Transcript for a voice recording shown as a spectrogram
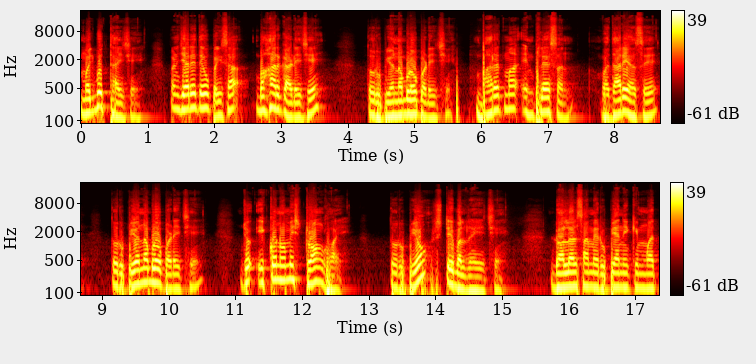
મજબૂત થાય છે. પણ જ્યારે તેઓ પૈસા બહાર કાઢે છે, તો રૂપિયો નબળો પડે છે. ભારતમાં ઇન્ફ્લેશન વધારે હશે, તો રૂપિયો નબળો પડે છે. જો ઇકોનોમી સ્ટ્રોંગ હોય, તો રૂપિયો સ્ટેબલ રહે છે. ડોલર સામે રૂપિયાની કિંમત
